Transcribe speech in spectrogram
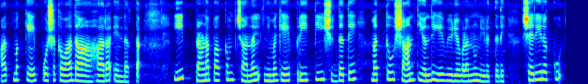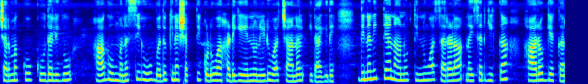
ಆತ್ಮಕ್ಕೆ ಪೋಷಕವಾದ ಆಹಾರ ಎಂದರ್ಥ. ಈ ಪ್ರಾಣಪಾಕಂ ಚಾನಲ್ ನಿಮಗೆ ಪ್ರೀತಿ, ಶುದ್ಧತೆ ಮತ್ತು ಶಾಂತಿಯೊಂದಿಗೆ ವಿಡಿಯೋಗಳನ್ನು ನೀಡುತ್ತದೆ. ಶರೀರಕ್ಕೂ ಚರ್ಮಕ್ಕೂ ಕೂದಲಿಗೂ ಹಾಗೂ ಮನಸ್ಸಿಗೂ ಬದುಕಿನ ಶಕ್ತಿ ಕೊಡುವ ಅಡಿಗೆಯನ್ನು ನೀಡುವ ಚಾನಲ್ ಇದಾಗಿದೆ. ದಿನನಿತ್ಯ ನಾನು ತಿನ್ನುವ ಸರಳ, ನೈಸರ್ಗಿಕ, ಆರೋಗ್ಯಕರ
